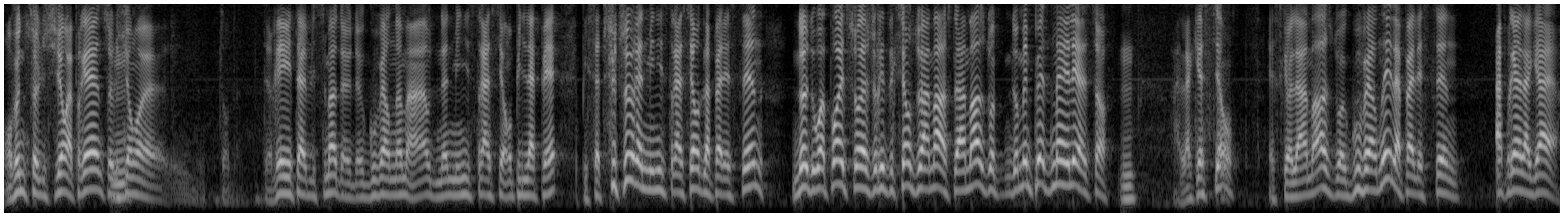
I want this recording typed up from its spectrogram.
on veut une solution après, une solution mm. euh, de rétablissement d'un gouvernement ou d'une administration, puis la paix. Puis cette future administration de la Palestine ne doit pas être sur la juridiction du Hamas. Le Hamas doit, doit même pas être mêlé à ça. Mm. la question, est-ce que le Hamas doit gouverner la Palestine après la guerre?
